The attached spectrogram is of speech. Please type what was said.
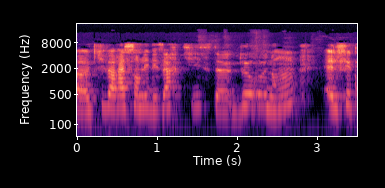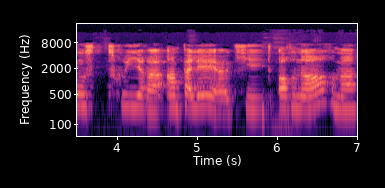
euh, qui va rassembler des artistes de renom. Elle fait construire un palais qui est hors norme,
